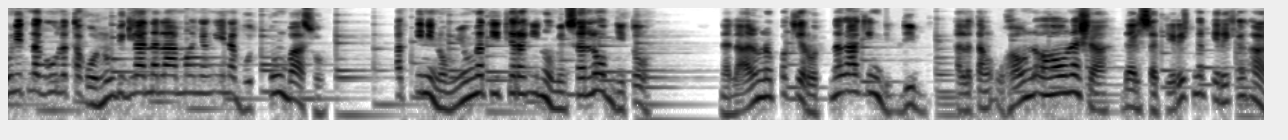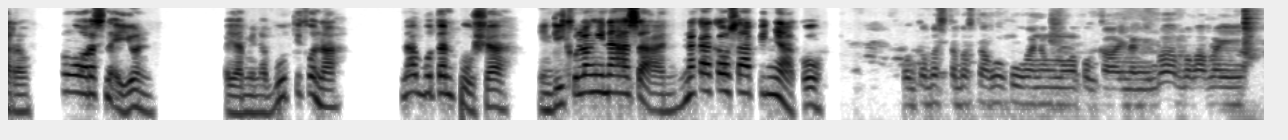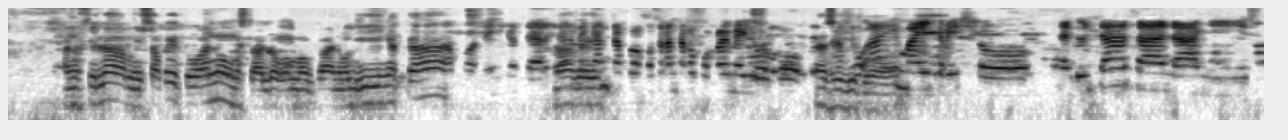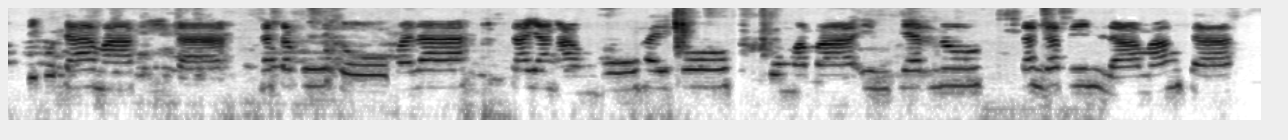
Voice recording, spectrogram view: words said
Ngunit nagulat ako nung bigla na lamang niyang inabot yung baso at ininom yung natitirang inumin sa loob nito na lalong nagpakirot ng aking dibdib. Halatang uhaw na uhaw na siya dahil sa tirik na tirik ang araw ng oras na iyon. Kaya minabuti ko na naabutan po siya. Hindi ko lang inaasahan nakakausapin niya ako. Huwag ka basta-basta kukuha ng mga pagkain ng iba. Baka may ano sila, may sakit o ano, mas lalo kang mag, ano, mag-iingat ka ha. Opo, thank you, sir. Sir, Okay. may kanta po ako. Sa kanta ko po kayo may logo. Ah, sige Ako po. ay may Kristo. Nandun siya sa langit. Di ko siya makita. Nasa puso pala. Sayang ang buhay ko. Kung mapa-impyerno, tanggapin lamang siya.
